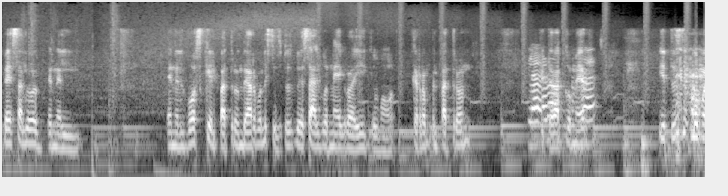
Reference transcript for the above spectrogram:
ves algo en el en el bosque el patrón de árboles y después ves algo negro ahí como que rompe el patrón que te va a comer. Y entonces como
